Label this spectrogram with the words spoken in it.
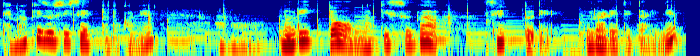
手巻き寿司セットとかねあの海苔と巻き酢がセットで売られてたりね。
